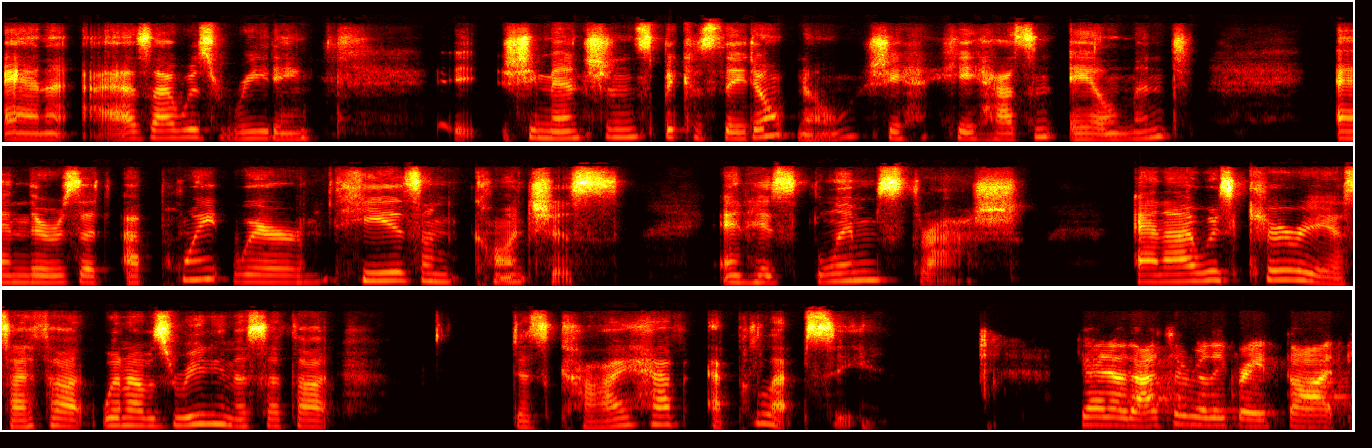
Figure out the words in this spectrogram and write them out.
And as I was reading, she mentions because they don't know, she he has an ailment. And there's a, a point where he is unconscious and his limbs thrash. And I was curious. I thought, when I was reading this, I thought, does Kai have epilepsy? Yeah, no, that's a really great thought.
